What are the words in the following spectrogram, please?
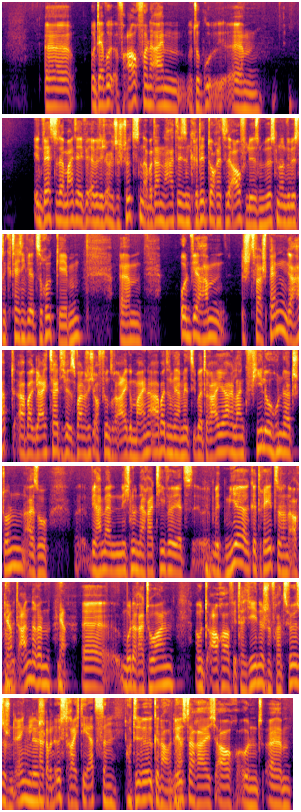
Äh, und der wurde auch von einem so, ähm, Investor, der meinte, er will euch unterstützen, aber dann hat er diesen Kredit doch jetzt wieder auflösen müssen und wir müssen die Technik wieder zurückgeben. Ähm, und wir haben zwar Spenden gehabt, aber gleichzeitig, es war natürlich auch für unsere allgemeine Arbeit und wir haben jetzt über drei Jahre lang viele hundert Stunden, also wir haben ja nicht nur Narrative jetzt mit mir gedreht, sondern auch noch Ja. mit anderen Ja. äh, Moderatoren und auch auf Italienisch und Französisch und Englisch. Ich glaube in Österreich die Ärztin. Und in, Ö- genau, in Ja. Österreich auch. Und, ähm,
